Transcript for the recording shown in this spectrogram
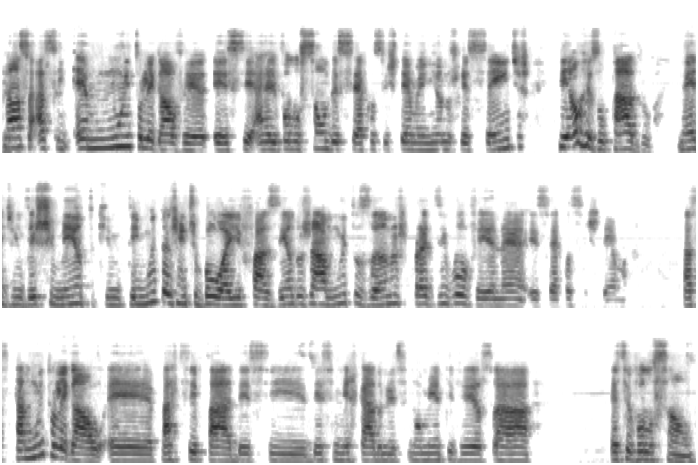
Nossa, assim, é muito legal ver esse, a evolução desse ecossistema em anos recentes, que é o resultado né, de investimento que tem muita gente boa aí fazendo já há muitos anos para desenvolver né, esse ecossistema. Está tá muito legal é, participar desse, desse mercado nesse momento e ver essa, essa evolução.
